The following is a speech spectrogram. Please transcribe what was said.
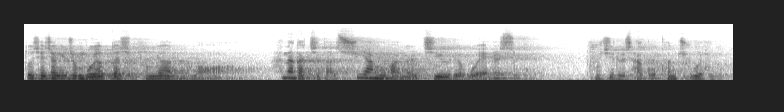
또 재정이 좀 모였다 싶으면 뭐 하나같이 다 수양관을 지으려고 애를 쓰고 부지를 사고 건축을 하고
